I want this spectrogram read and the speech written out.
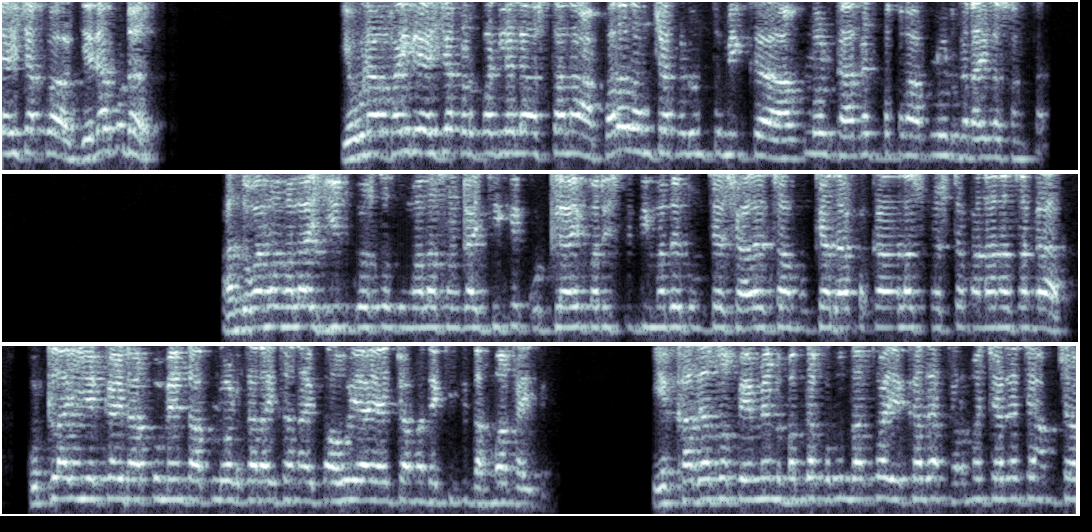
यायच्या गेल्या कुठं? एवढ्या फाईल याच्याकडे पडलेल्या असताना परत आमच्याकडून तुम्ही अपलोड कागदपत्र अपलोड करायला सांगता? बांधवानं मला हीच गोष्ट तुम्हाला सांगायची की कुठल्याही परिस्थितीमध्ये तुमच्या शाळेच्या मुख्याध्यापकाला स्पष्टपणानं सांगा कुठलाही एकही डॉक्युमेंट अपलोड करायचा नाही. पाहूया याच्यामध्ये किती धम्मक आहे ते. एखाद्याचं पेमेंट बंद करून दाखवा एखाद्या कर्मचाऱ्याच्या आमच्या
